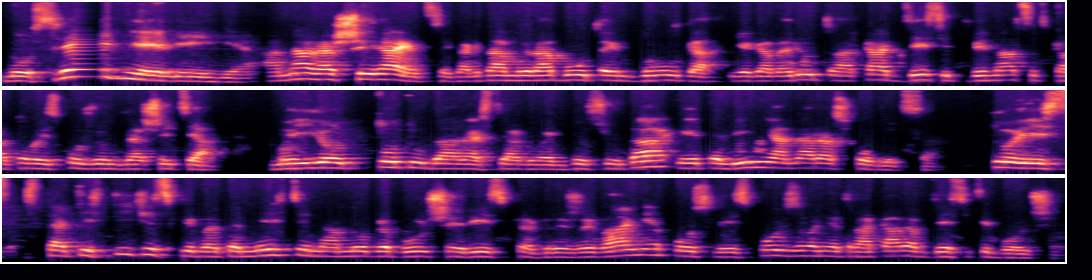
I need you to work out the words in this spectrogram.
Но средняя линия, она расширяется, когда мы работаем долго. Я говорю, трака 10-12, которые используем для шитья мы ее то туда растягиваем, то сюда, и эта линия, она расходится. То есть статистически в этом месте намного больше риска грыжевания после использования тракаров 10 и больше.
